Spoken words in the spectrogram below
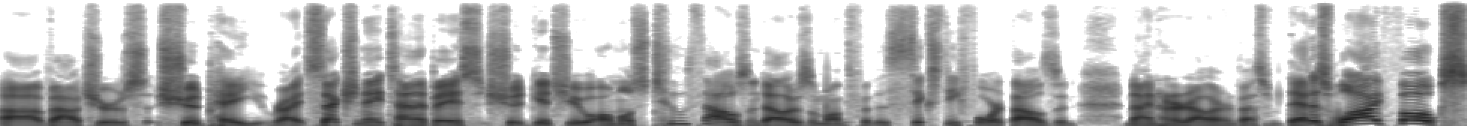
uh, vouchers should pay you, right? Section 8 tenant base should get you almost $2,000 a month for this $64,900 investment. That is why folks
